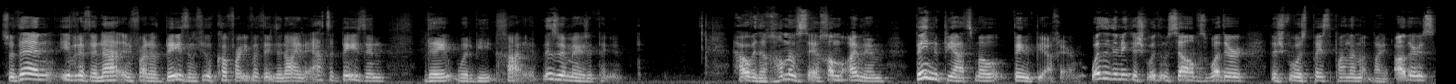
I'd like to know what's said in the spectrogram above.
So then, even if they're not in front of Bezin, feel kafar, even if they deny it after Bezin, they would be chayev. This is Meir's opinion. However, the Chachamim say Chacham Aimim bein piatzmo bein piacherem. Whether they make the shvuah themselves, whether the shvuah was placed upon them by others,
